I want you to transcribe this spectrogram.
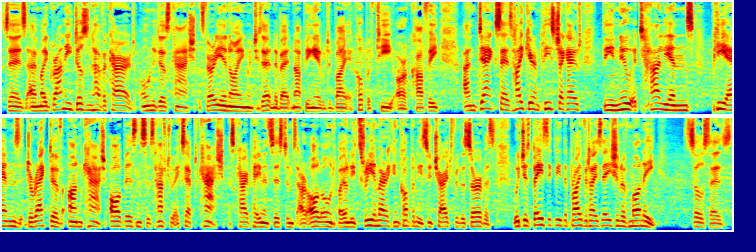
says, uh, My granny doesn't have a card, only does cash. It's very annoying when she's out and about not being able to buy a cup of tea or coffee. And Deck says, Hi Kieran, please check out the new Italians PM's directive on cash. All businesses have to accept cash as card payment systems are all owned by only three American companies who charge for the service, which is basically the privatization of money. So says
